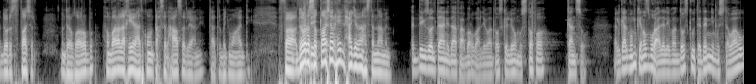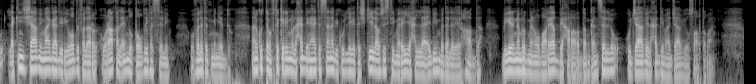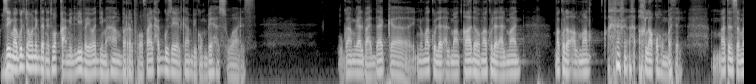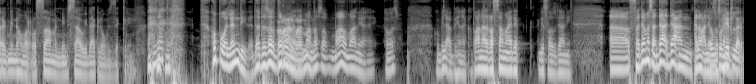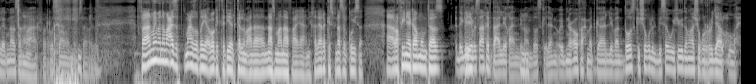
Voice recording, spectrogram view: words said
لدور ال 16 من دوري أبطال أوروبا. فالمباراه الأخيرة هتكون تحصيل حاصل يعني بتاعت المجموعات دي. فدور ال أديك- 16 هي الحاجة اللي أنا هستناها منه. أديك زول تاني دافع برضه عن ليفاندوسكي اللي هو مصطفى كانسو. قال ممكن أصبر على ليفاندوسكي وتدني مستواه لكن شافي ما قادر يوظف الاوراق اللي عنده التوظيف السليم وفلتت من يده. أنا كنت مفتكر إنه لحد نهاية السنة بيكون لقى تشكيله أو system يريح اللاعبين بدل الإرهاب ده. بقينا نمرق من المباريات بحرارة دم كانسيلو وجافي لحد ما جافي وصار طبعا. زي ما قلت نقدر نتوقع من ليفا يودي مهام برا ال profile حقه زي اللي كان بيقوم بها سواريز. وقام قال بعد ذاك آه، إنه ما كل الألمان قادة وما كل الألمان ما كل الألمان اخلاقهم مثل. ما تنسى مرق منهم الرسام النمساوي ذاك لو متذكرين. هو بولندي ده. ده, ده زر ضر من ألماني. الالمان نفسه ما المانيا يعني هو اسمه. هو بيلعب هناك. طبعا الرسام عندك قصة ثانية. آه فده مثلا ده ده عن كلام على قصده هتلر للناس اللي ما عارفه الرسام النمساوي ده. فالمهم أنا ما عايز ما عايز أضيع وقت كثير أتكلم على الناس ما نافعة يعني. خلينا نركز في الناس الكويسة. آه رافينيا كان ممتاز. دقيقة بس آخر تعليق عن ليفاندوسكي لأنه ابن عوف أحمد قال ليفاندوسكي شغل اللي بيسوي فيه ده ما شغل رجال والله.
